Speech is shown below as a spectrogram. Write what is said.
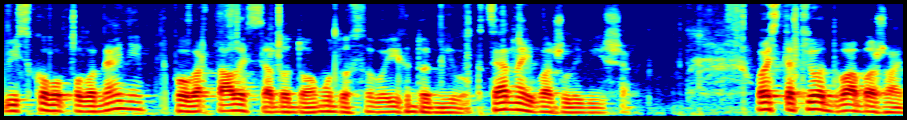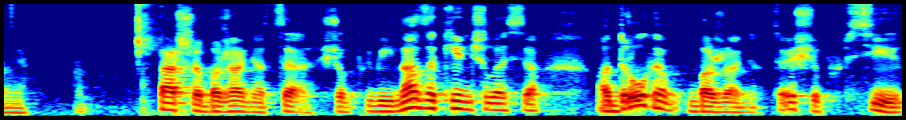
військовополонені поверталися додому до своїх домівок. Це найважливіше. Ось такі от два бажання. Перше бажання це щоб війна закінчилася, а друге бажання це щоб всі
